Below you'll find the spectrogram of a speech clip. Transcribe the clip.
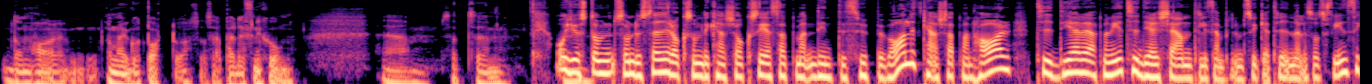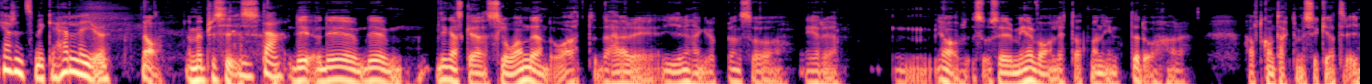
de har, de har gått bort då, så att säga, per definition. Um, så att, um, och just om, som du säger också, om det kanske också är så att man, det inte är supervanligt kanske att man har tidigare, att man är tidigare känd till exempel inom psykiatrin eller så, så finns det kanske inte så mycket heller ju. Ja, men precis. Det, det, det, det är ganska slående ändå att det här är, i den här gruppen så är det, ja, så, så är det mer vanligt att man inte då har haft kontakter med psykiatri.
